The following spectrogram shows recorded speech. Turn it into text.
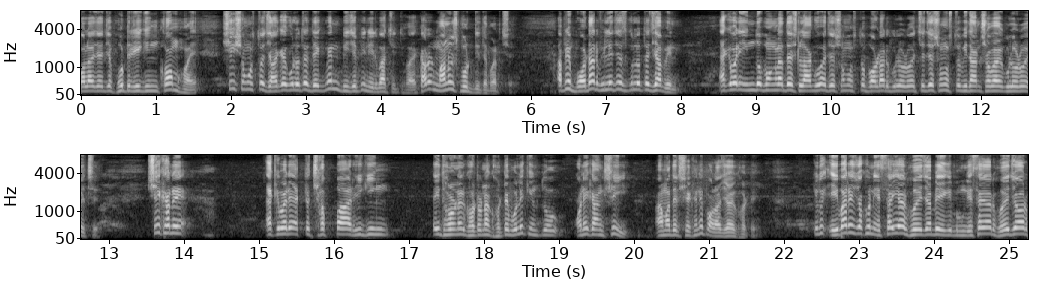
বলা যায় যে ভোট রিগিং কম হয়, সেই সমস্ত জায়গাগুলোতে দেখবেন বিজেপি নির্বাচিত হয়, কারণ মানুষ ভোট দিতে পারছে। আপনি বর্ডার ভিলেজেসগুলোতে যাবেন, একেবারে ইন্দো বাংলাদেশ, লাগোয়া যে সমস্ত বর্ডারগুলো রয়েছে, যে সমস্ত বিধানসভাগুলো রয়েছে, সেখানে একেবারে একটা ছাপ্পা রিগিং এই ধরনের ঘটনা ঘটে বলে কিন্তু অনেকাংশেই আমাদের সেখানে পরাজয় ঘটে। কিন্তু এবারে যখন এসআইআর হয়ে যাবে এবং এসআইআর হয়ে যাওয়ার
